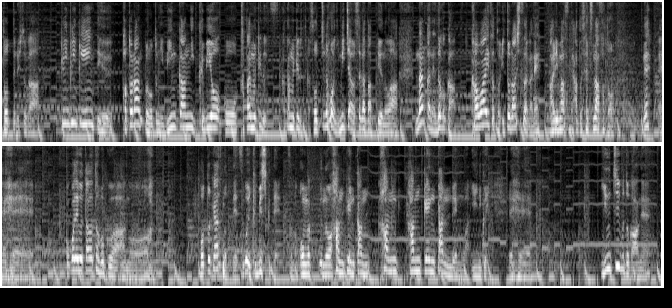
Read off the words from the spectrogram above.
取ってる人がクリンクリンクリンっていうパトランプの音に敏感に首をこう傾ける傾けるっていうかそっちの方に見ちゃう姿っていうのはなんかねどこか可愛さと愛らしさがねありますね。あと切なさとねえー、ここで歌うと僕はあのーポッドキャストってすごい厳しくてその音楽の判権関判判権関連は言いにくい、えー、YouTube とかはね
